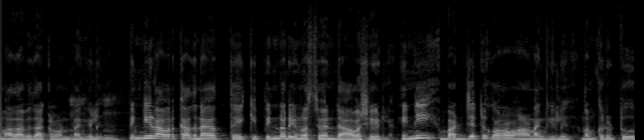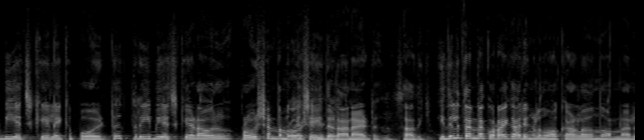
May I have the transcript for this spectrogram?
മാതാപിതാക്കൾ ഉണ്ടെങ്കിൽ പിന്നീട് അവർക്ക് അതിനകത്തേക്ക് പിന്നൊരു ഇൻവെസ്റ്റ്മെന്റ് ആവശ്യമില്ല. ഇനി ബഡ്ജറ്റ് കുറവാണെങ്കിൽ നമുക്കൊരു ടു ബി എച്ച് കെയിലേക്ക് പോയിട്ട് ത്രീ ബി എച്ച് കെയുടെ ഒരു പ്രൊവിഷൻ നമുക്ക് ചെയ്തിടാനായിട്ട് സാധിക്കും. ഇതിൽ തന്നെ കുറേ കാര്യങ്ങൾ നോക്കാനുള്ളതെന്ന് പറഞ്ഞാൽ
